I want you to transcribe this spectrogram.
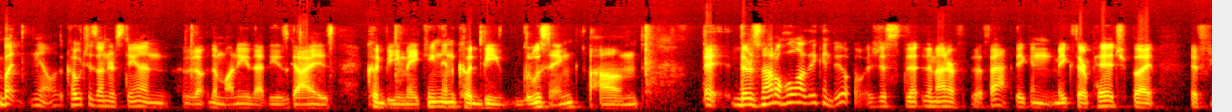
but you know the coaches understand the, the money that these guys could be making and could be losing. Um, it, there's not a whole lot they can do. It's just the, the, matter of the fact. They can make their pitch but if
